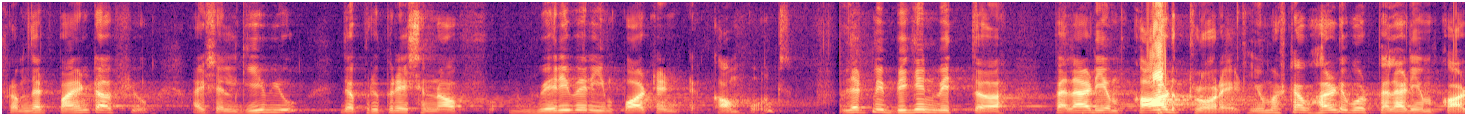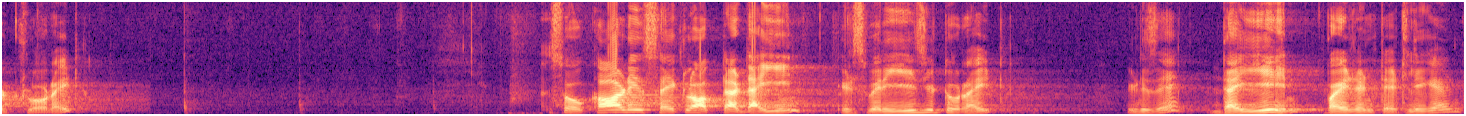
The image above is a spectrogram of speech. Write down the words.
From that point of view I shall give you the preparation of very very important compounds. Let me begin with uh, palladium cod chloride. You must have heard about palladium cod chloride. So, cod is cyclooctadiene, it is very easy to write. It is a diene bidentate ligand.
